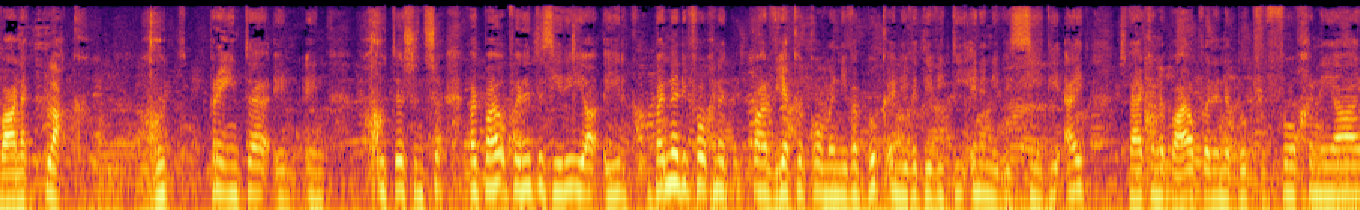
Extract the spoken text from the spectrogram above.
waarna ek plak goed prente en en goeders en so wat baie opwindend is hierdie ja, hier binne die volgende paar weke kom 'n nuwe boek, 'n nuwe DVD en 'n nuwe CD uit. Ons werk aan 'n baie opwindende boek vir volgende jaar.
